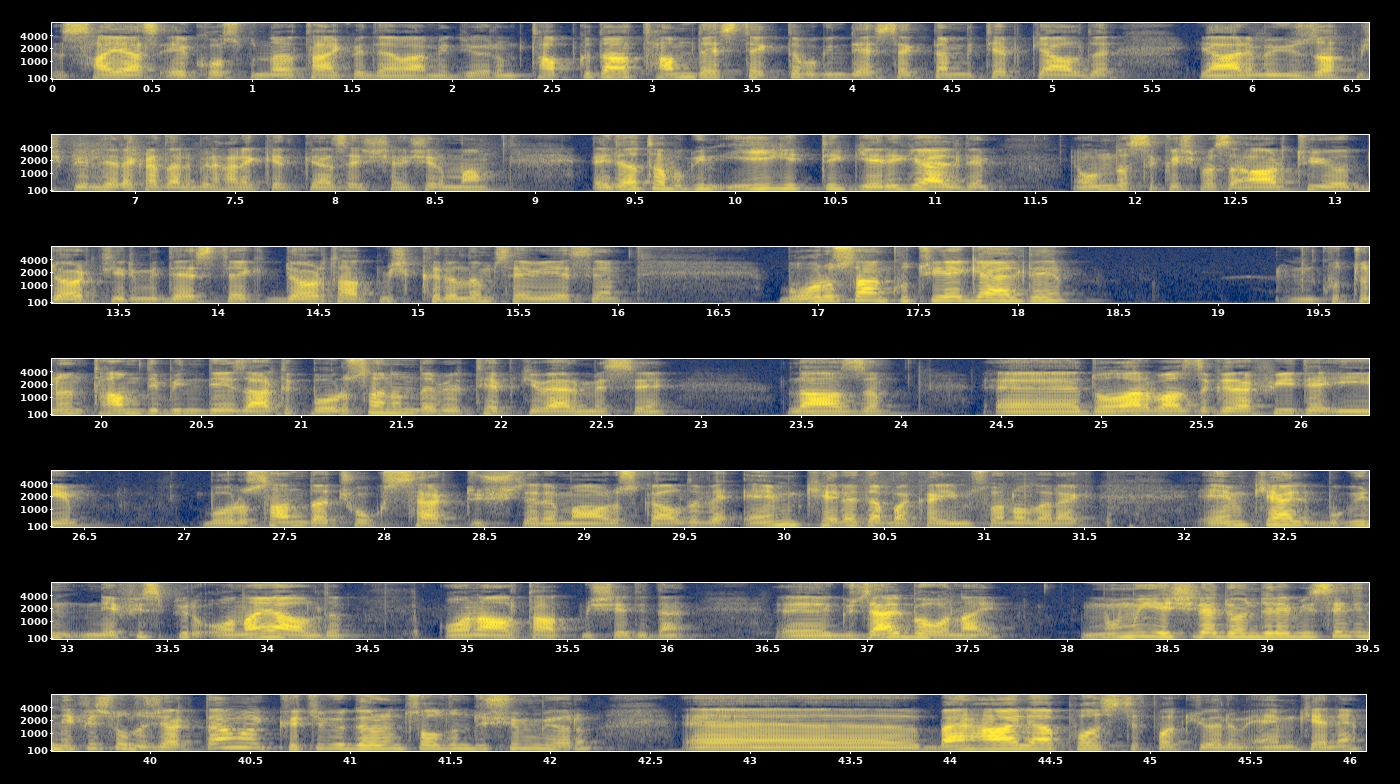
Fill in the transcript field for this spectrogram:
Sayas, Ekos bunları takibe devam ediyorum. Tapgıda tam destekte bugün destekten bir tepki aldı. Yarın bir 161'lere kadar bir hareket gelse şaşırmam. Edata bugün iyi gitti, geri geldi. Onun da sıkışması artıyor. 4.20 destek, 4.60 kırılım seviyesi. Borusan kutuya geldi. Kutunun tam dibindeyiz. Artık Borusan'ın da bir tepki vermesi lazım. Ee, dolar bazlı grafiği de iyi. Borusan da çok sert düşüşlere maruz kaldı ve Emkel'e de bakayım son olarak. Emkel bugün nefis bir onay aldı. 16.67'den. Ee, güzel bir onay. Mumu yeşile döndürebilseydi nefis olacaktı ama kötü bir görüntü olduğunu düşünmüyorum. Ee, ben hala pozitif bakıyorum Emkel'e.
